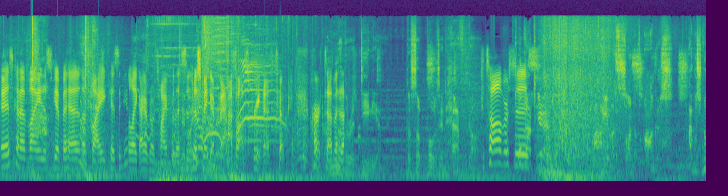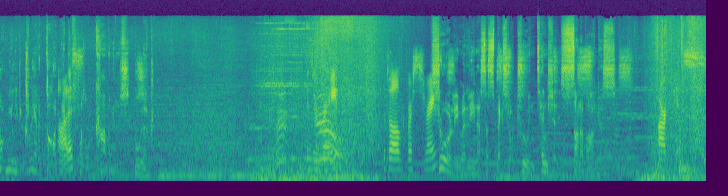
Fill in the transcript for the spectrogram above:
it's kind of funny to skip ahead in the fight because I feel like I have no time for this and just make it fast off screen and hurt them. And another Edenian, the supposed half-god. Look versus! I am a son of Argus. I was not merely declared a god by Argus? befuddled commoners, Bullock. is it Rain? Kotal versus Rain? Surely Mileena suspects your true intentions, son of Argus. Arcus.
